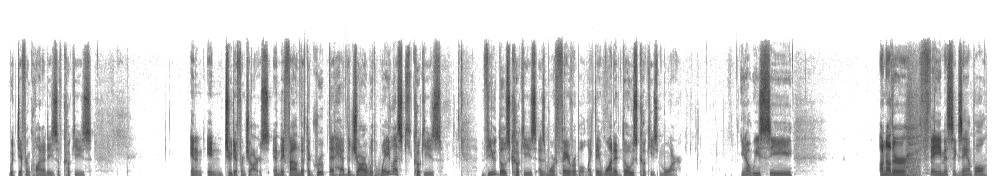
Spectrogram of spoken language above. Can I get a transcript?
with different quantities of cookies in in two different jars and they found that the group that had the jar with way less cookies viewed those cookies as more favorable like they wanted those cookies more you know we see another famous example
